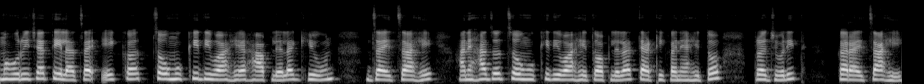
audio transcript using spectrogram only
मोहरीच्या तेलाचा एक चौमुखी दिवा आहे हा आपल्याला घेऊन जायचा आहे. आणि हा जो चौमुखी दिवा आहे तो आपल्याला त्या ठिकाणी आहे तो प्रज्वलित करायचा आहे.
